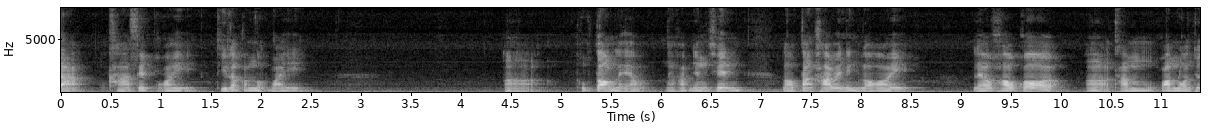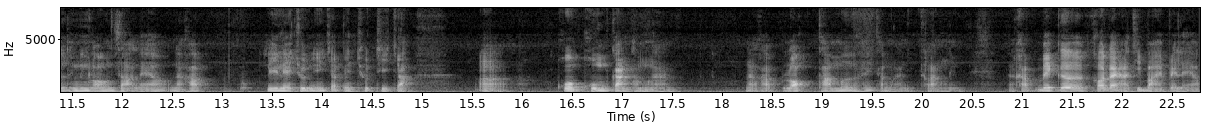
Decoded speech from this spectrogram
จากค่าเซตพอยท์ที่เรากำหนดไว้ ถูกต้องแล้วนะครับ อย่างเช่นเราตั้งค่าไว้ 100 แล้วเขาก็อ่าทำความร้อนจนถึง 100 องศาแล้วนะครับรีเลย์ชุดนี้จะเป็นชุดที่จะควบคุมการทำงานนะครับล็อกไทม์เมอร์ให้ทำงานอีกครั้งหนึ่งนะครับเบเกอร์ก็ได้อธิบายไปแล้ว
